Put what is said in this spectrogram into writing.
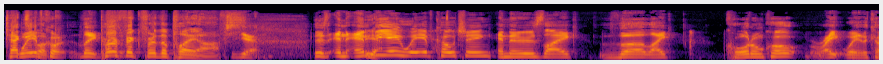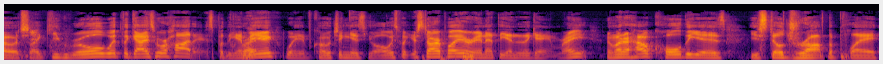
Textbook. of co- like Perfect for the playoffs. Yeah. There's an NBA way of coaching and there's like the like quote unquote right way to coach. Like you roll with the guys who are hottest, but the NBA way of coaching is you always put your star player in at the end of the game, right? No matter how cold he is, you still drop the play.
